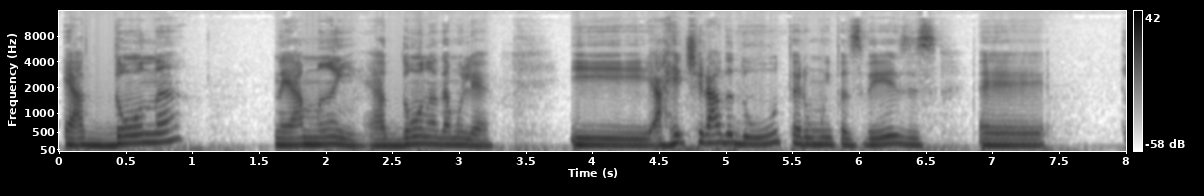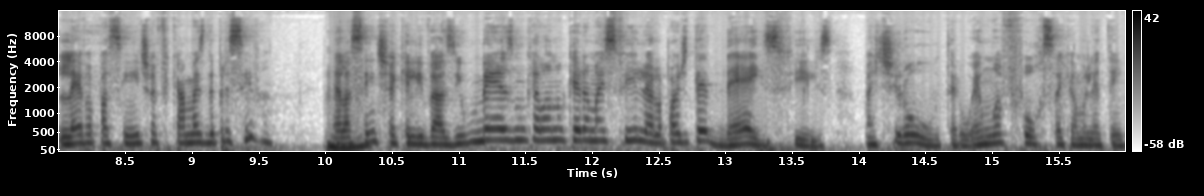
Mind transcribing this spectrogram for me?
é a dona, né, a mãe, é a dona da mulher. E a retirada do útero, muitas vezes, é, leva a paciente a ficar mais depressiva. Uhum. Ela sente aquele vazio, mesmo que ela não queira mais filho. Ela pode ter 10 filhos, mas tirou o útero. É uma força que a mulher tem.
